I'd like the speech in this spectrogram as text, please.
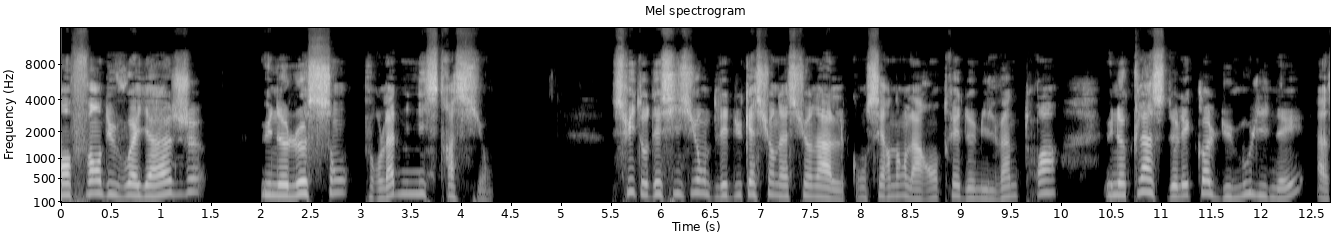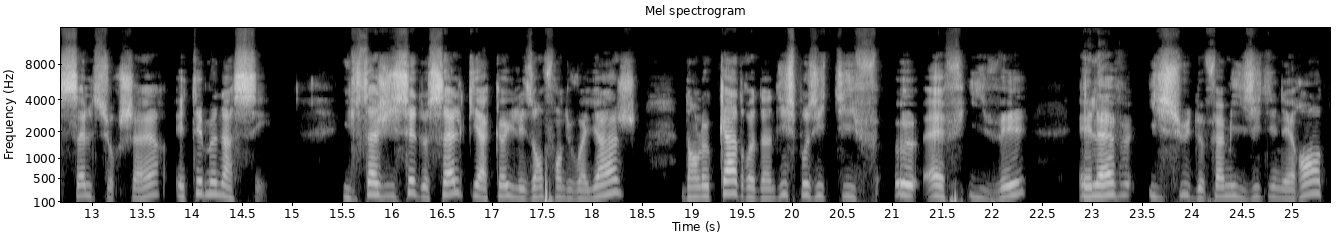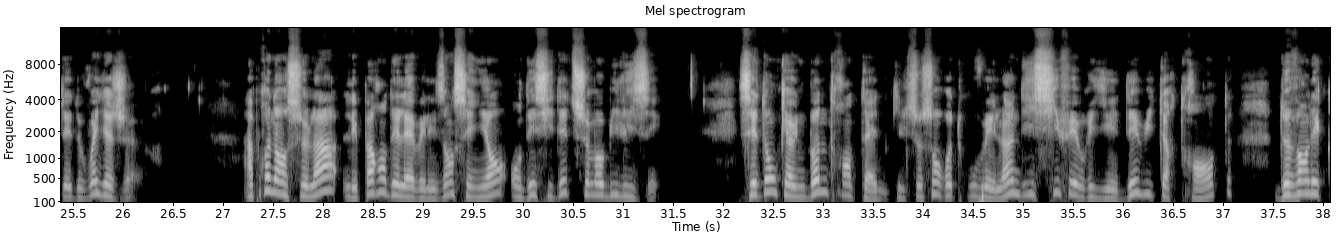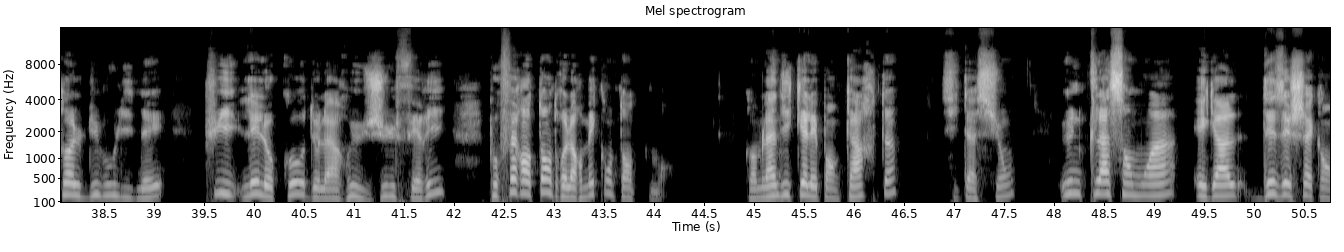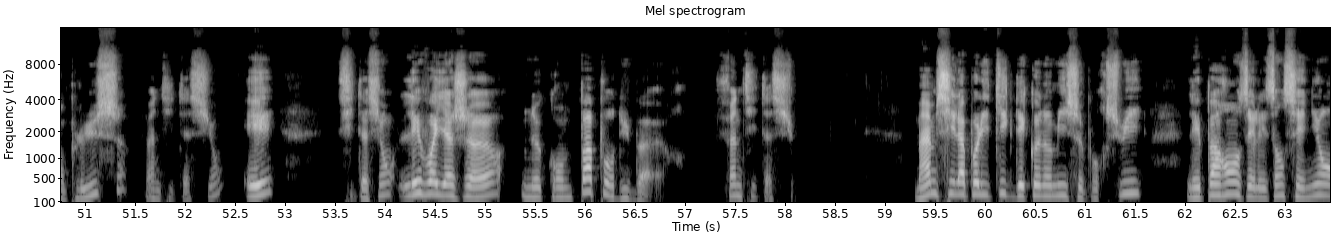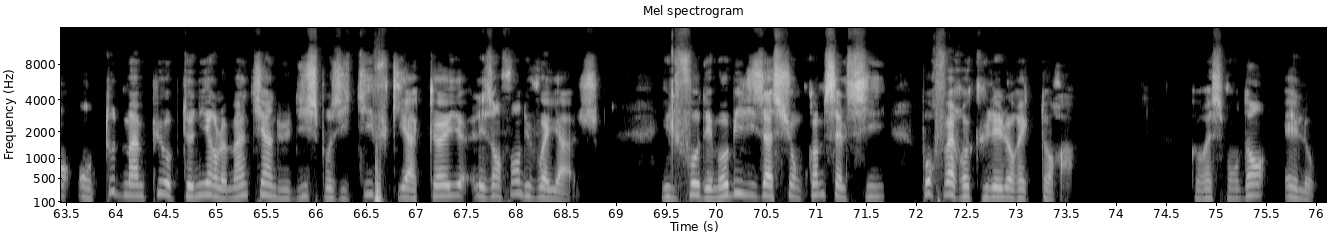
Enfants du voyage, une leçon pour l'administration. Suite aux décisions de l'éducation nationale concernant la rentrée 2023, une classe de l'école du Moulinet, à Celles-sur-Cher, était menacée. Il s'agissait de celle qui accueille les enfants du voyage dans le cadre d'un dispositif EFIV, élèves issus de familles itinérantes et de voyageurs. Apprenant cela, les parents d'élèves et les enseignants ont décidé de se mobiliser. C'est donc à une bonne trentaine qu'ils se sont retrouvés lundi 6 février dès 8h30 devant l'école du Moulinet, puis les locaux de la rue Jules Ferry pour faire entendre leur mécontentement. Comme l'indiquaient les pancartes, citation, une classe en moins égale des échecs en plus, et, les voyageurs ne comptent pas pour du beurre. Même si la politique d'économie se poursuit, les parents et les enseignants ont tout de même pu obtenir le maintien du dispositif qui accueille les enfants du voyage. Il faut des mobilisations comme celle-ci pour faire reculer le rectorat. Correspondant Hello.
